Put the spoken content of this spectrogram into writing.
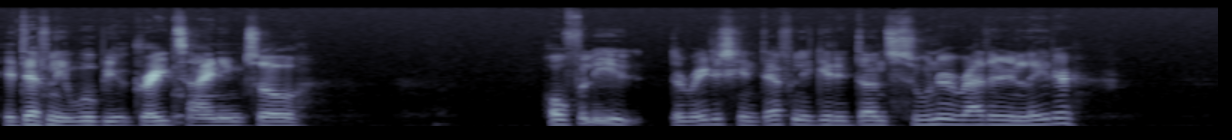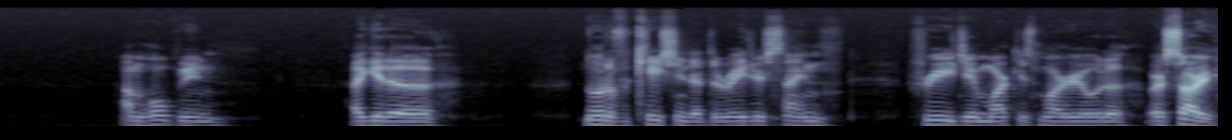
it definitely will be a great signing. So hopefully the Raiders can definitely get it done sooner rather than later. I'm hoping I get a notification that the Raiders sign free agent Marcus Mariota or sorry,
